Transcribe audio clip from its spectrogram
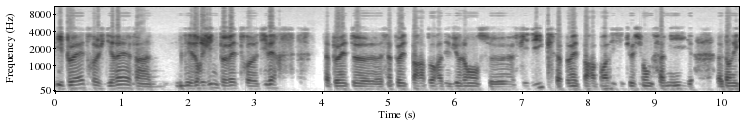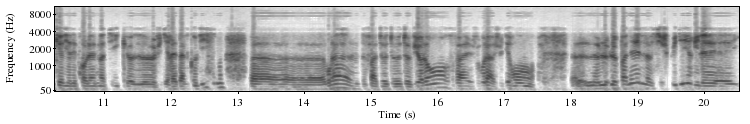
il peut être, je dirais, enfin, les origines peuvent être diverses. Ça peut être, euh, ça peut être par rapport à des violences euh, physiques, ça peut être par rapport à des situations de famille euh, dans lesquelles il y a des problématiques, je dirais, d'alcoolisme, voilà, enfin de, de, de, violence. Enfin, voilà, je veux dire, on, le, le, panel, si je puis dire, il est,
